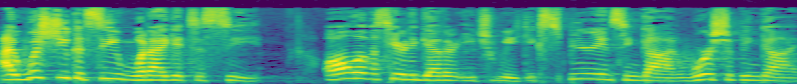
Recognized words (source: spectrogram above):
I wish you could see what I get to see. All of us here together each week, experiencing God, worshiping God.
